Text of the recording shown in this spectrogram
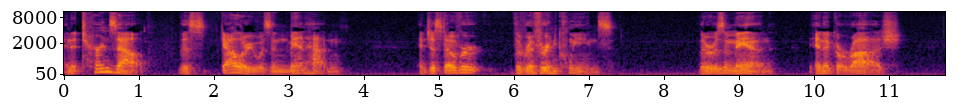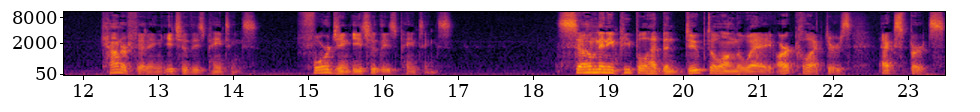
And it turns out this gallery was in Manhattan, and just over the river in Queens, there was a man in a garage counterfeiting each of these paintings, forging each of these paintings. So many people had been duped along the way art collectors, experts,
